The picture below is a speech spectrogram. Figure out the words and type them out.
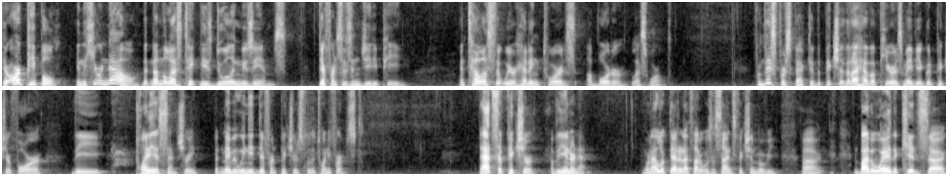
There are people in the here and now that nonetheless take these dueling museums, differences in GDP, and tell us that we are heading towards a borderless world. From this perspective, the picture that I have up here is maybe a good picture for the 20th century, but maybe we need different pictures for the 21st. That's a picture of the internet. When I looked at it, I thought it was a science fiction movie. Uh, and by the way, the kids uh,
